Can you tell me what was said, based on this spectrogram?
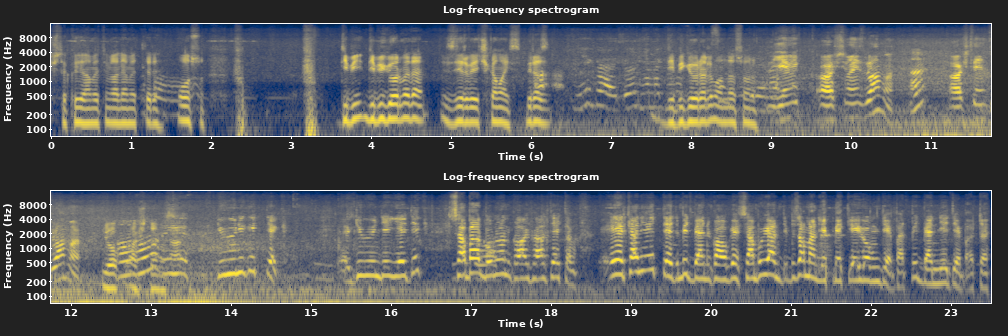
İşte kıyametin alametleri olsun. Dibi dibi görmeden zirveye çıkamayız. Biraz dibi görelim ondan sonra. Yemek ağaçlarınız var mı? Ha? Ağaçlarınız var mı? Yok Aha, iyi. Düğünü gittik. E, Düğünde yedik. Sabah bunun kahvaltı ettim. Erken et dedim. Bir beni kavga etsen bu yan bu zaman ekmek yiyorsun diye bat. Bir ben ne diye batı.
